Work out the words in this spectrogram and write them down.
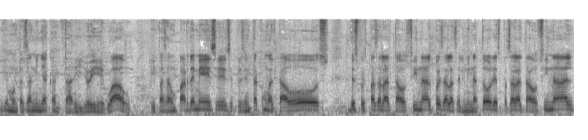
Y se monta esa niña a cantar y yo dije, wow. Y pasa un par de meses, se presenta como altavoz, después pasa al altavoz final, pues a las eliminatorias, pasa al altavoz final,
